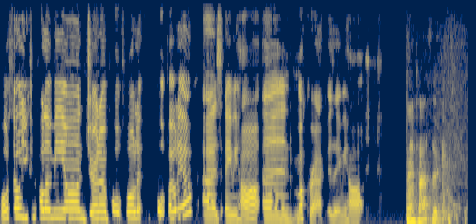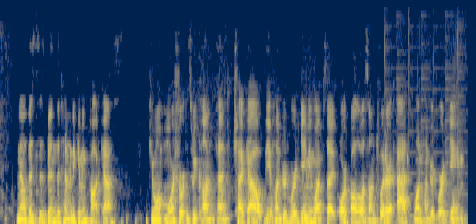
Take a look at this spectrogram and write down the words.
also, you can follow me on Journo Portfolio, Portfolio as Aimee Hart and Muckrack as Aimee Hart. Fantastic. Now, this has been the 10 Minute Gaming Podcast. If you want more short and sweet content, check out the 100 Word Gaming website or follow us on Twitter at 100 Word Game.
